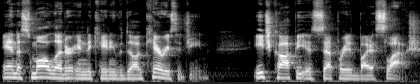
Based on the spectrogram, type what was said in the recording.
and a small letter indicating the dog carries the gene. Each copy is separated by a slash.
